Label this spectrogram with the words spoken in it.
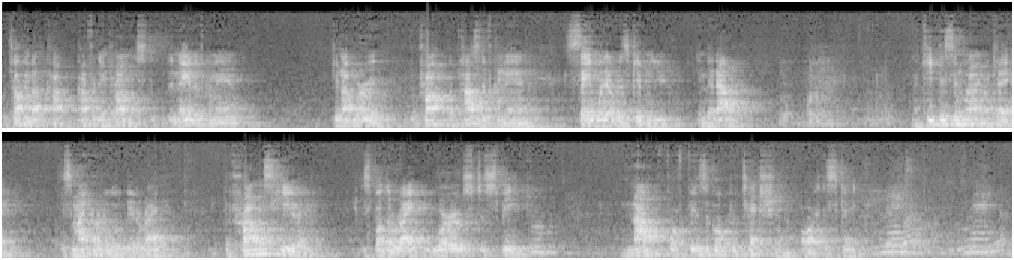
We're talking about the com- comforting promise. The, the negative command, do not worry. The, pro- the positive command, say whatever is given you in that hour. Keep this in mind, okay? This might hurt a little bit, all right? The promise here is for the right words to speak, mm-hmm. not for physical protection or escape, Amen. Amen.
